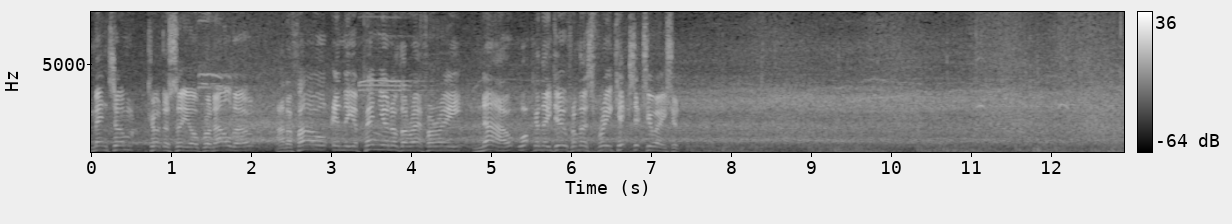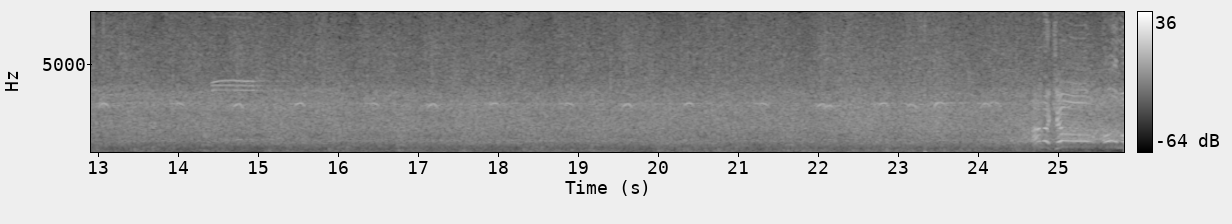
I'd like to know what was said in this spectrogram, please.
Momentum, courtesy of Ronaldo, and a foul in the opinion of the referee. Now, what can they do from this free kick situation? And a goal almost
